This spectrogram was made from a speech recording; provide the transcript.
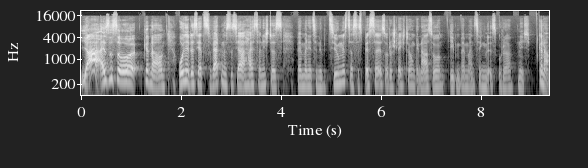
ja, also so, genau. Ohne das jetzt zu werten, das ist ja, heißt ja nicht, dass, wenn man jetzt in einer Beziehung ist, dass es besser ist oder schlechter und genauso eben, wenn man Single ist oder nicht. Genau.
